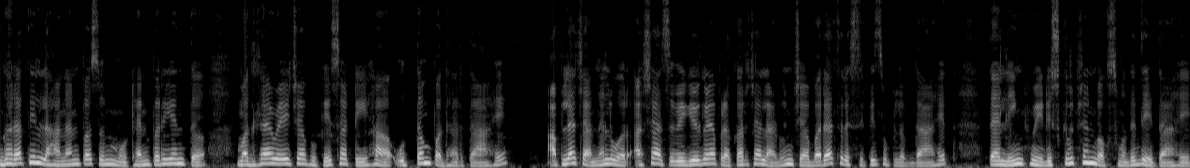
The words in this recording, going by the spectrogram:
घरातील लहानांपासून मोठ्यांपर्यंत मधल्या वेळेच्या भुकेसाठी हा उत्तम पदार्थ आहे. आपल्या चॅनलवर अशाच वेगवेगळ्या प्रकारच्या लाडूंच्या बऱ्याच रेसिपीज उपलब्ध आहेत. त्या लिंक मी डिस्क्रिप्शन बॉक्समध्ये देत आहे.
